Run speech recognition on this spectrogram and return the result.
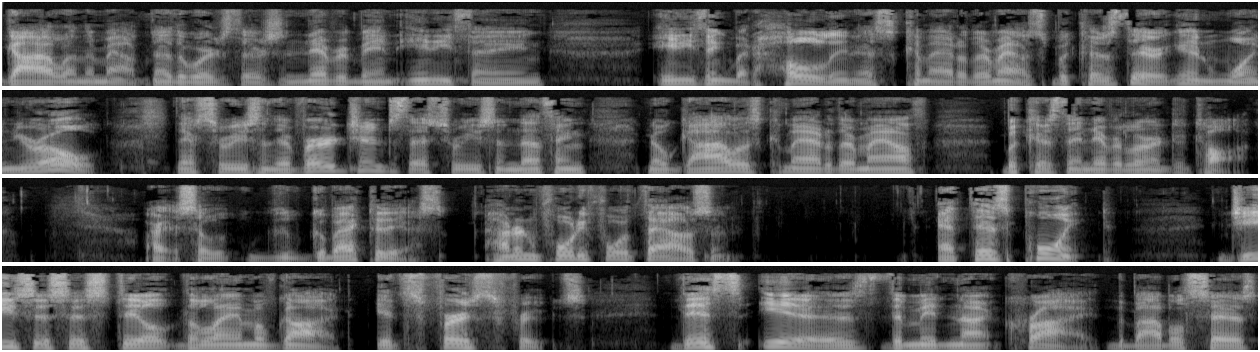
guile in their mouth? In other words, there's never been anything anything but holiness come out of their mouths because they're again one year old. That's the reason they're virgins. That's the reason nothing, no guile has come out of their mouth because they never learned to talk. All right, so go back to this 144,000 at this point, Jesus is still the Lamb of God. It's first fruits. This is the midnight cry. The Bible says,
